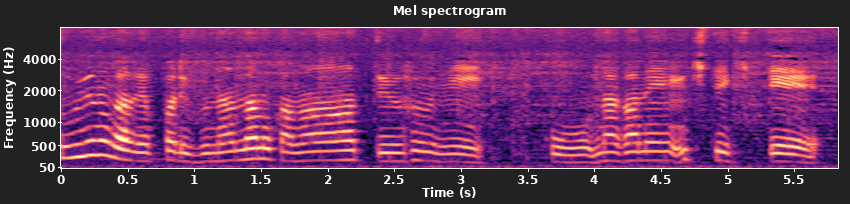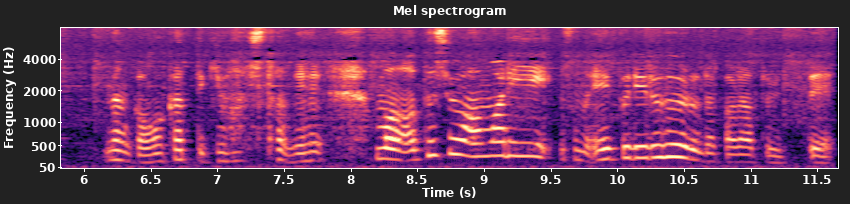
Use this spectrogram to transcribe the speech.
そういうのがやっぱり無難なのかなっていうふうにこう長年生きてきてなんか分かってきましたね。まあ私はあまりそのエイプリルフールだからといって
